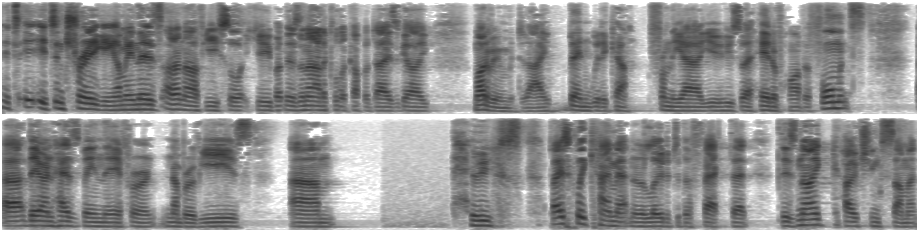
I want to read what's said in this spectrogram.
it's it's intriguing. I mean, there's I don't know if you saw it, Hugh, but there's an article a couple of days ago, might have been today. Ben Whitaker from the ARU, who's the head of high performance uh, there and has been there for a number of years, um, who basically came out and alluded to the fact that there's no coaching summit.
